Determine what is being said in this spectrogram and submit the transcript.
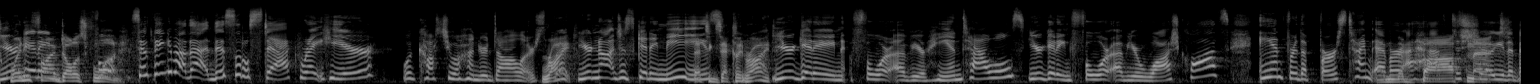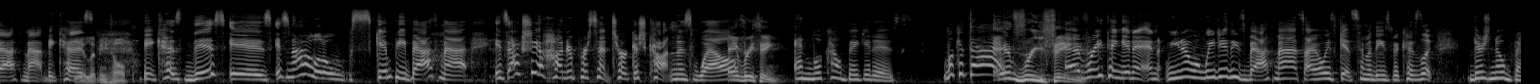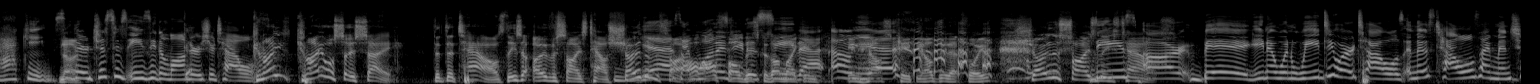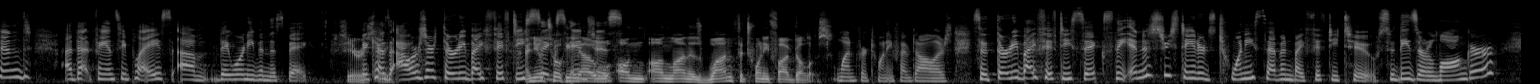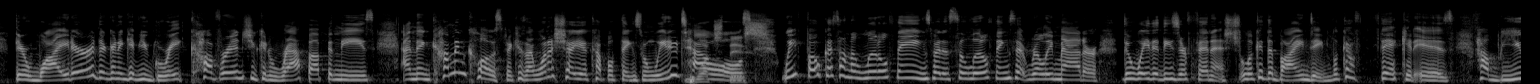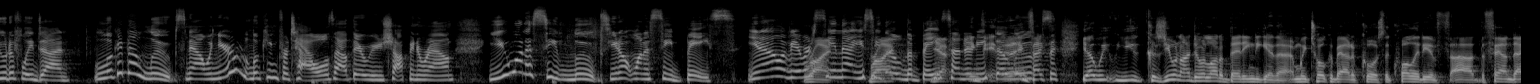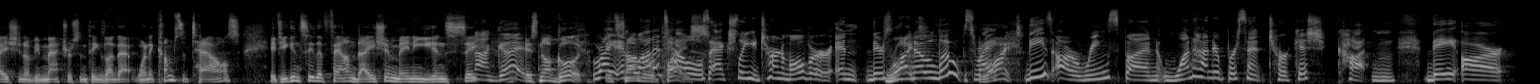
You're getting $25 for one. So think about that. This little stack right here would cost you $100. Right. You're not just getting these. That's exactly right. You're getting four of your hand towels. You're getting four of your washcloths. And for the first time ever, I have to bath show you the bath mat because Here, let me help. because this is, it's not a little skimpy bath mat. It's actually 100% Turkish cotton as well. Everything. And look how big it is. Look at that. Everything. Everything in it. And you know, when we do these bath mats, I always get some of these because look, there's no backing. So No. they're just as easy to launder as your towel. Can I, can I also say that the towels, these are oversized towels. Show them yes, the size. I I'll, wanted I'll fold this because I'm like that. in, oh, in yeah. housekeeping. I'll do that for you. Show the size these of these towels. These are big. You know, when we do our towels, and those towels I mentioned at that fancy place, um, they weren't even this big. Seriously. Because ours are 30 by 56 and you're talking inches. now on, online, there's one for $25. One for $25. So 30 by 56. The industry standard's 27 by 52. So these are longer, they're wider, they're gonna give you great coverage. You can wrap up in these. And then come in close because I wanna show you a couple things. When we do towels, we focus on the little things, but it's the little things that really matter. The way that these are finished. Look at the binding. Look how thick it is. How beautifully done. Look at the loops. Now, when you're looking for towels out there when you're shopping around, you want to see loops. You don't want to see base. You know, have you ever Right, seen that? You see right. the, the base Yeah. underneath in, the loops? In fact, we, you, because you and I do a lot of bedding together, and we talk about, of course, the quality of uh, the foundation of your mattress and things like that. When it comes to towels, if you can see the foundation, meaning you can see, Not good. It's not good. Right, It's and a lot of replace. towels, actually, you turn them over and there's Right. no loops, right? Right. These are ring spun, 100% Turkish cotton. They are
